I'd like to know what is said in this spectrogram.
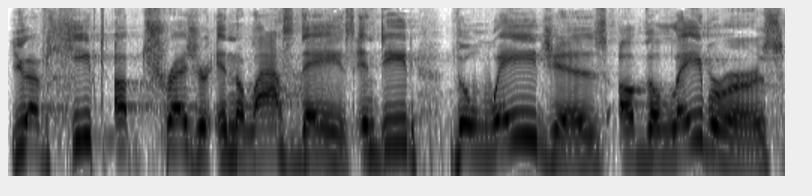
You have heaped up treasure in the last days. Indeed, the wages of the laborers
